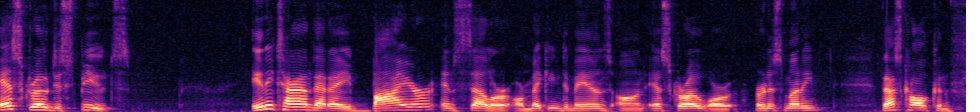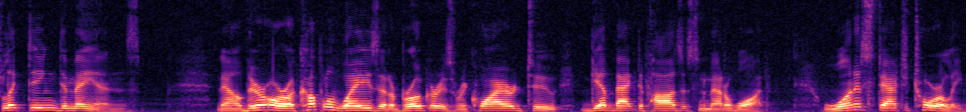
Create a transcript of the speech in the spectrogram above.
Escrow disputes. Anytime that a buyer and seller are making demands on escrow or earnest money, that's called conflicting demands. Now, there are a couple of ways that a broker is required to give back deposits no matter what. One is statutorily.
